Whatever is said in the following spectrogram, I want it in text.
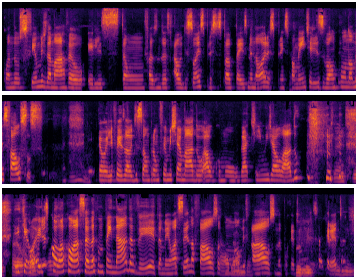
quando os filmes da Marvel eles estão fazendo audições para esses papéis menores, principalmente, eles vão com nomes falsos. Então ele fez a audição para um filme chamado algo como O Gatinho Enjaulado. E que eles colocam a cena que não tem nada a ver também, é uma cena falsa, Caramba. com um nome falso, né? Porque é tudo uhum. secreto. Uhum.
